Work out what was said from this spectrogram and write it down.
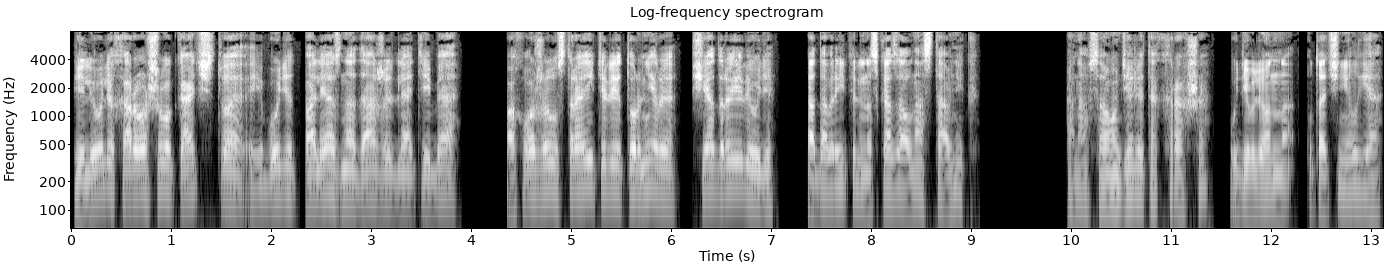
Пилюля хорошего качества и будет полезна даже для тебя. Похоже, устроители турнира — щедрые люди, — одобрительно сказал наставник. — Она в самом деле так хороша? — удивленно уточнил я.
